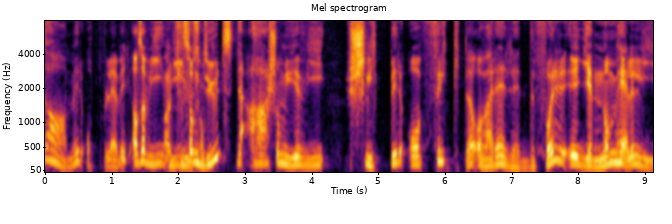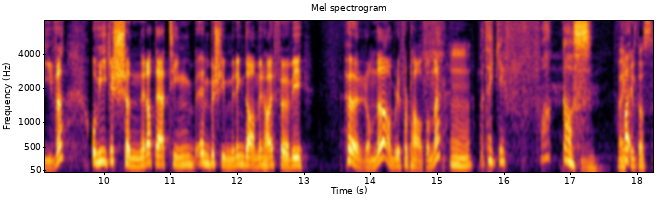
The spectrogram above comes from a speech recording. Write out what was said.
damer opplever Altså, vi, vi som dudes, det er så mye vi slipper å frykte og være redd for eh, gjennom hele livet. Og vi ikke skjønner at det er ting, en bekymring damer har, før vi hører om det da, og blir fortalt om det. Og jeg tenker fuck, ass. Det er ekkelt, ass.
